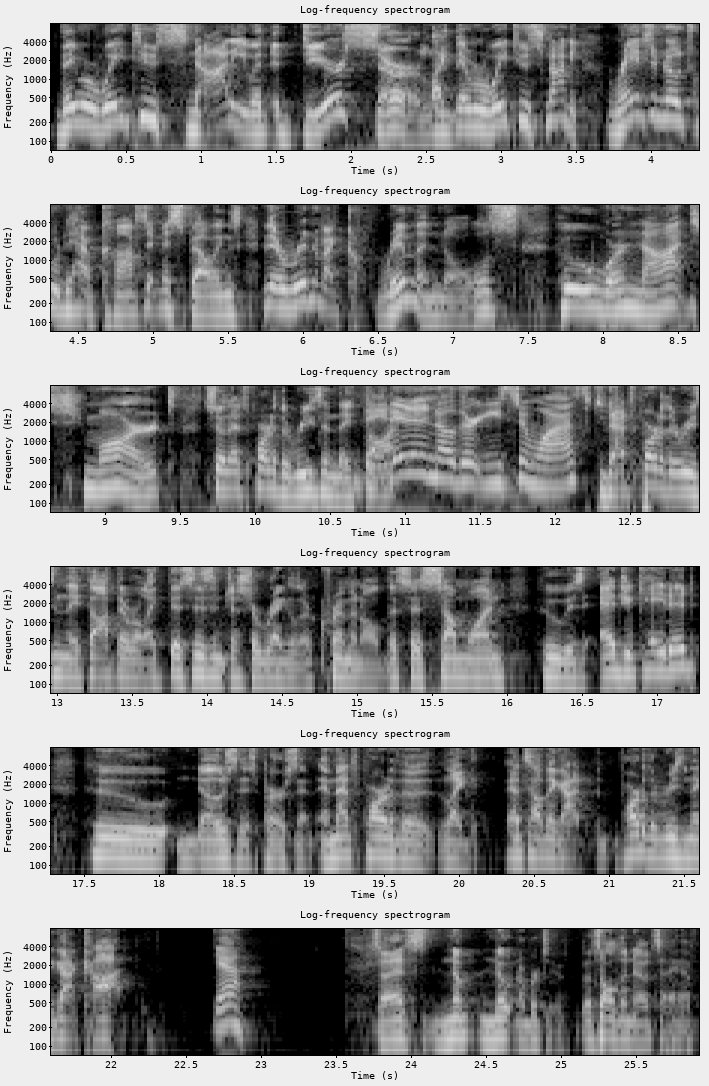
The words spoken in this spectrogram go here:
they were way too snotty with dear sir like they were way too snotty ransom notes would have constant misspellings they were written by criminals who were not smart so that's part of the reason they They didn't know they're east and west. that's part of the reason they thought they were like, this isn't just a regular criminal. This is someone who is educated, who knows this person. And that's part of the, like, that's how they got, part of the reason they got caught. Yeah. So that's note number two. That's all the notes I have.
